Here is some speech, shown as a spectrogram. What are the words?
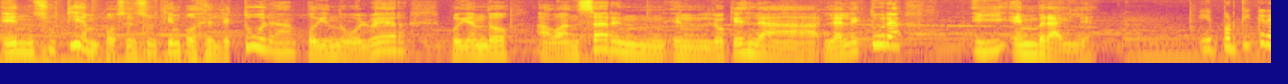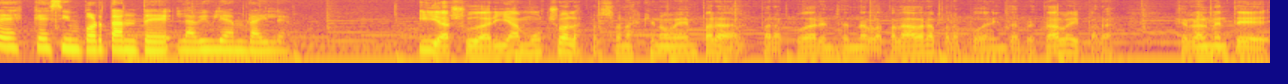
en sus tiempos, en sus tiempos de lectura, pudiendo volver, pudiendo avanzar en, lo que es la lectura y en braille. ¿Por qué crees que es importante la Biblia en braille? Y ayudaría mucho a las personas que no ven para, para poder entender la palabra, para poder interpretarla y para que realmente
